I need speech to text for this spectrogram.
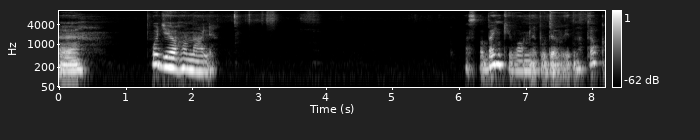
Е, По діагоналі. А слабенькі вам не буде видно, так?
